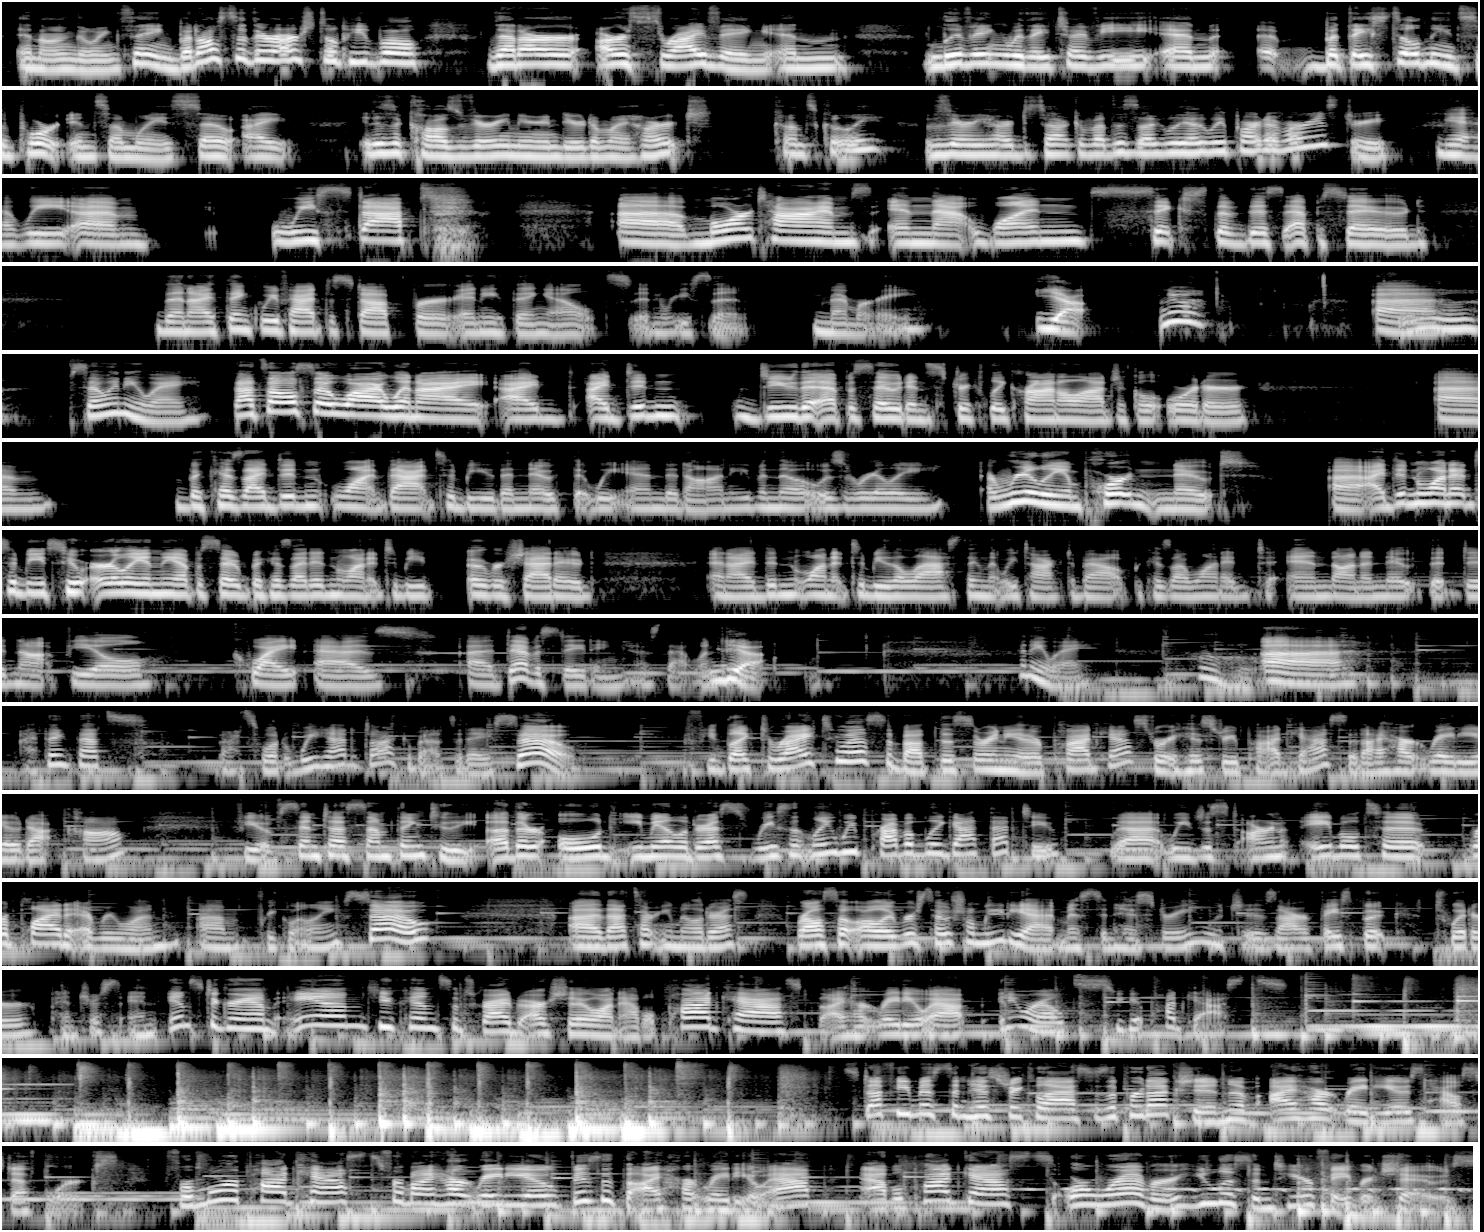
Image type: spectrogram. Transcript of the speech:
an ongoing thing. But also there are still people that are are thriving and living with HIV and uh, but they still need support in some ways. So I it is a cause very near and dear to my heart. Consequently, very hard to talk about this ugly ugly part of our history. Yeah, we um we stopped uh more times in that one sixth of this episode than I think we've had to stop for anything else in recent memory. Yeah. Yeah. Uh, Uh, so anyway, that's also why when I I I didn't do the episode in strictly chronological order, um, because I didn't want that to be the note that we ended on, even though it was really a really important note. Uh, I didn't want it to be too early in the episode because I didn't want it to be overshadowed, and I didn't want it to be the last thing that we talked about because I wanted to end on a note that did not feel quite as uh, devastating as that one. Did. yeah. Anyway, uh, I think that's that's what we had to talk about today. So, if you'd like to write to us about this or any other podcast, we're at historypodcast at iheartradio.com. If you have sent us something to the other old email address recently, we probably got that too. Uh, we just aren't able to reply to everyone um, frequently. So, uh, that's our email address. We're also all over social media at Missed in History, which is our Facebook, Twitter, Pinterest, and Instagram. And you can subscribe to our show on Apple Podcasts, the iHeartRadio app, anywhere else you get podcasts. Stuff You Missed in History Class is a production of iHeartRadio's How Stuff Works. For more podcasts from iHeartRadio, visit the iHeartRadio app, Apple Podcasts, or wherever you listen to your favorite shows.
